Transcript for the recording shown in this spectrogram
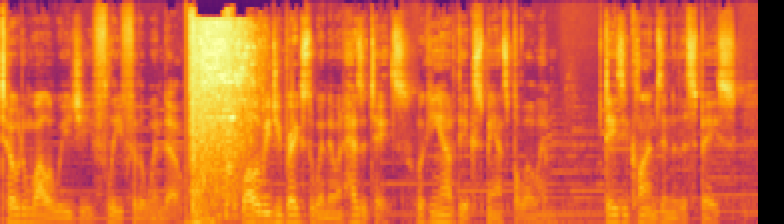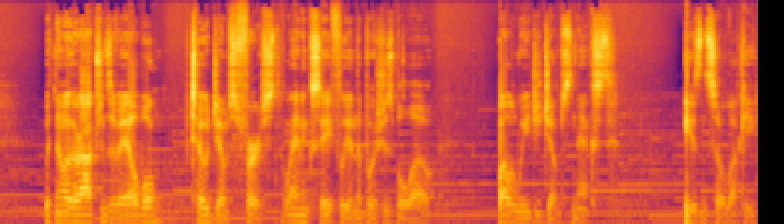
Toad and Waluigi flee for the window. Waluigi breaks the window and hesitates, looking out at the expanse below him. Daisy climbs into the space. With no other options available, Toad jumps first, landing safely in the bushes below. while Luigi jumps next. He isn't so lucky.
